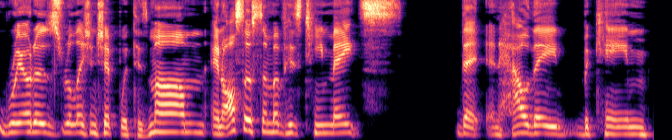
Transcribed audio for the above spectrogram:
Ryota's relationship with his mom and also some of his teammates that and how they became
